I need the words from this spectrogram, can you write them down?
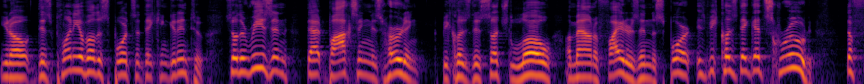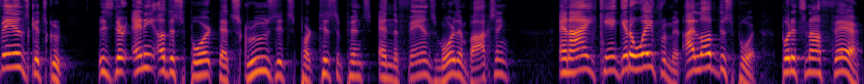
You know, there's plenty of other sports that they can get into. So the reason that boxing is hurting because there's such low amount of fighters in the sport is because they get screwed. The fans get screwed. Is there any other sport that screws its participants and the fans more than boxing? And I can't get away from it. I love the sport, but it's not fair.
